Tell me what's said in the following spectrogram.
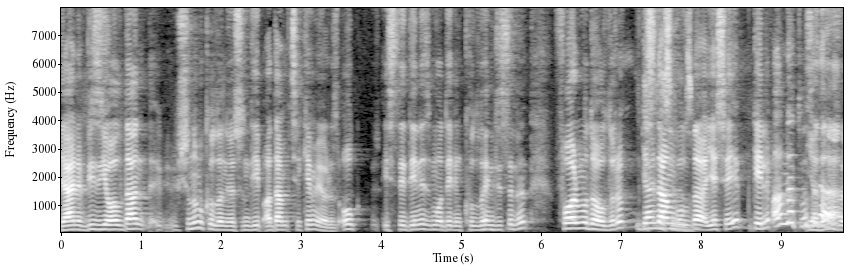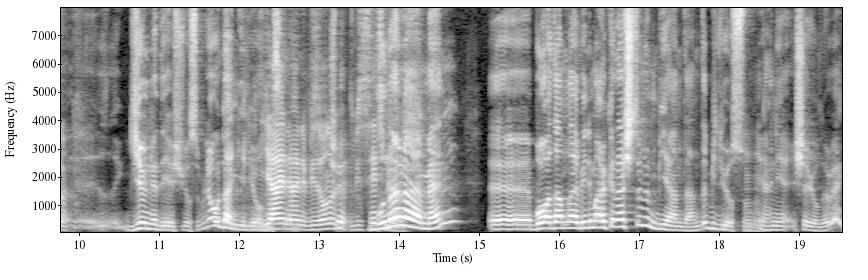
Yani biz yoldan e, şunu mu kullanıyorsun deyip adam çekemiyoruz. O istediğiniz modelin kullanıcısının formu doldurup Gelmesi İstanbul'da yaşayıp gelip anlatması ya da lazım. e, Girne'de yaşıyorsun bile oradan geliyor olması Yani lazım. hani biz onu Şimdi biz seçmiyoruz. Buna rağmen e, bu adamlar benim arkadaşlarım bir yandan da biliyorsun yani şey olarak.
